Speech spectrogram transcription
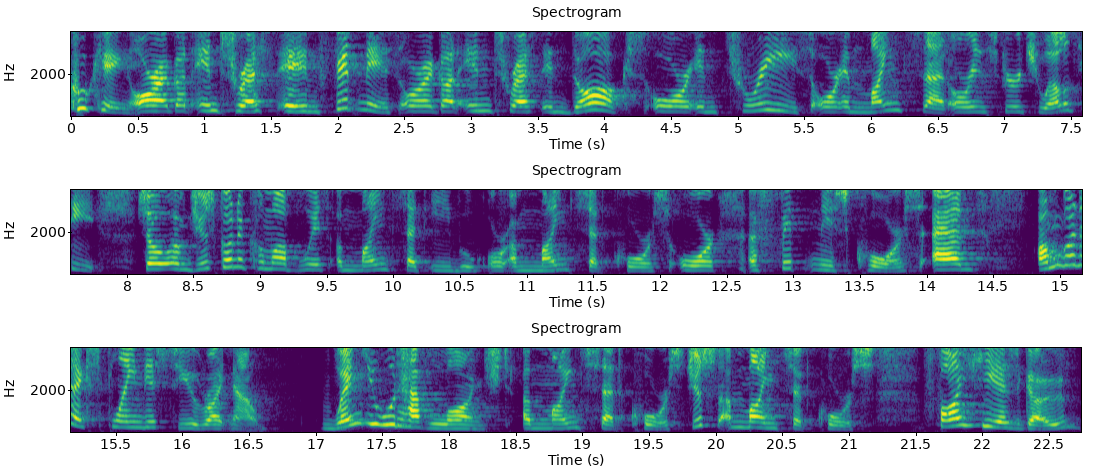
cooking or I got interest in fitness or I got interest in dogs or in trees or in mindset or in spirituality. So I'm just going to come up with a mindset ebook or a mindset course or a fitness course and I'm going to explain this to you right now. When you would have launched a mindset course, just a mindset course 5 years ago,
